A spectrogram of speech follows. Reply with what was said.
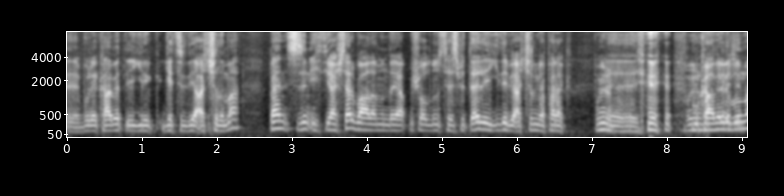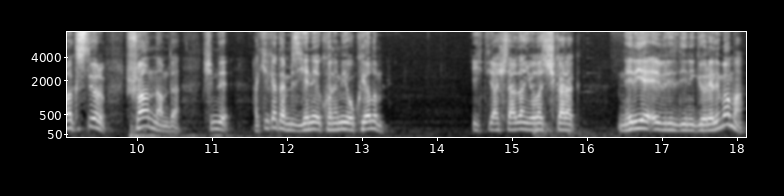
e, bu rekabetle ilgili getirdiği açılıma ben sizin ihtiyaçlar bağlamında yapmış olduğunuz tespitlerle ilgili de bir açılım yaparak Buyurun. e, Buyurun, bulunmak istiyorum. Şu anlamda şimdi hakikaten biz yeni ekonomiyi okuyalım. İhtiyaçlardan yola çıkarak nereye evrildiğini görelim ama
